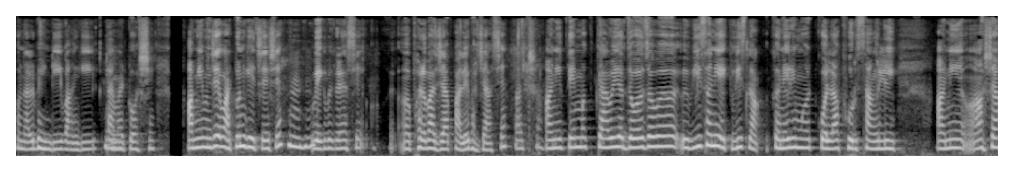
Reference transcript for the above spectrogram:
कोणाला भेंडी वांगी टोमॅटो असे. आम्ही म्हणजे वाटून घ्यायचे असे. वेगवेगळे असे फळभाज्या पालेभाज्या असे अच्छा. आणि ते मग त्यावेळी जवळजवळ वीस आणि एकवीसला कनेरी मठ कोल्हापूर सांगली आणि अशा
